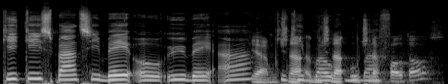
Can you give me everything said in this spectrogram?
Kiki, spatie, B-O-U-B-A. Ja, moet je, naar, moet, je naar, Bo- moet je naar Booba. foto's?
